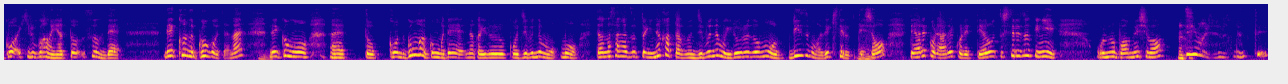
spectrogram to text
ご昼ご飯やっと済んで。で今度午後じゃない、で午後えーっと今度午後は午後でなんかいろいろこう自分でももう旦那さんがずっといなかった分自分でもいろいろともうリズムができてるでしょ、であれこれあれこれってやろうとしてる時に「俺の晩飯は?」って言われるんだって。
